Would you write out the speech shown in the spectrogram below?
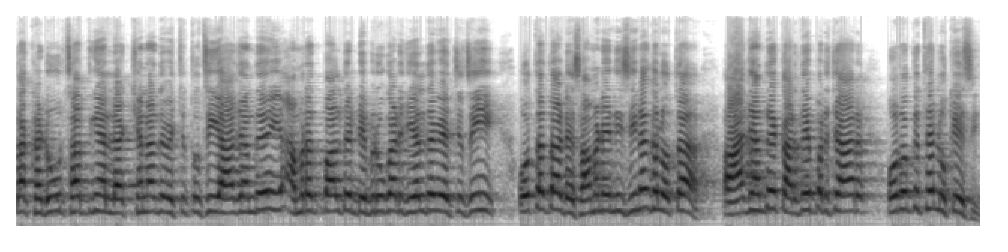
ਤਾਂ ਖਡੂਰ ਸਾਹਿਬ ਦੀਆਂ ਇਲੈਕਸ਼ਨਾਂ ਦੇ ਵਿੱਚ ਤੁਸੀਂ ਆ ਜਾਂਦੇ ਅੰਮ੍ਰਿਤਪਾਲ ਤੇ ਡਿਬਰੂਗੜ੍ਹ ਜੇਲ੍ਹ ਦੇ ਵਿੱਚ ਸੀ ਉਹ ਤਾਂ ਤੁਹਾਡੇ ਸਾਹਮਣੇ ਨਹੀਂ ਸੀ ਨਾ ਖਲੋਤਾ ਆ ਜਾਂਦੇ ਕਰਦੇ ਪ੍ਰਚਾਰ ਉਦੋਂ ਕਿੱਥੇ ਲੁਕੇ ਸੀ?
